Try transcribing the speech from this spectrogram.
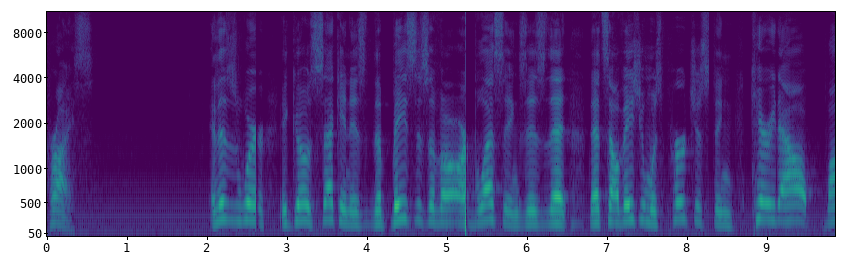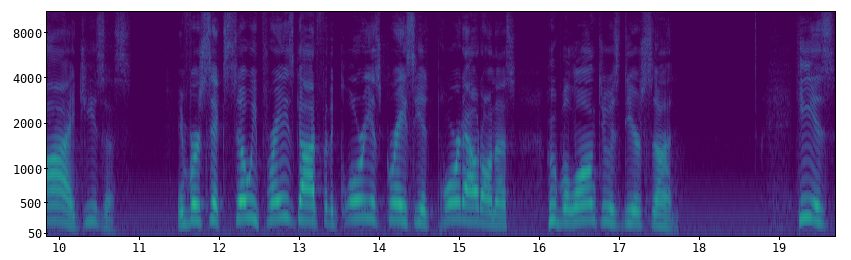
price. And this is where it goes second is the basis of our, blessings is that, that salvation was purchased and carried out by Jesus. In verse 6, so we praise God for the glorious grace he had poured out on us who belong to his dear Son. He is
